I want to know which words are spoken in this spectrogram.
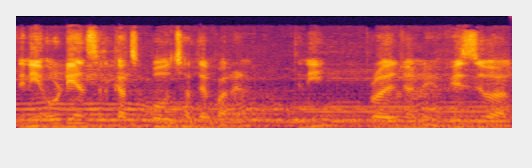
তিনি অডিয়েন্সের কাছে পৌঁছাতে পারেন। তিনি প্রয়োজনে ভিজুয়াল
